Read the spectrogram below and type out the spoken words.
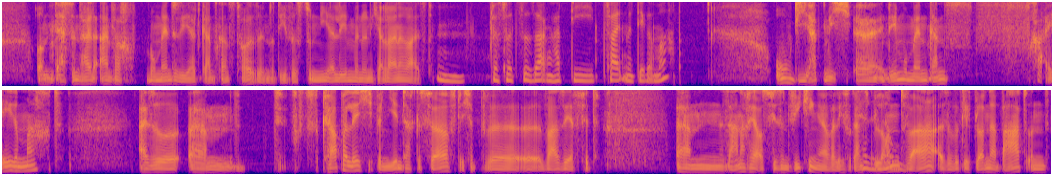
und das sind halt einfach Momente, die halt ganz, ganz toll sind und die wirst du nie erleben, wenn du nicht alleine reist. Mhm. Was würdest du sagen, hat die Zeit mit dir gemacht? Oh, die hat mich äh, in dem Moment ganz frei gemacht. Also ähm, körperlich, ich bin jeden Tag gesurft, ich hab, äh, war sehr fit. Ähm, sah nachher aus wie so ein Wikinger, weil ich so ganz Hello. blond war, also wirklich blonder Bart und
